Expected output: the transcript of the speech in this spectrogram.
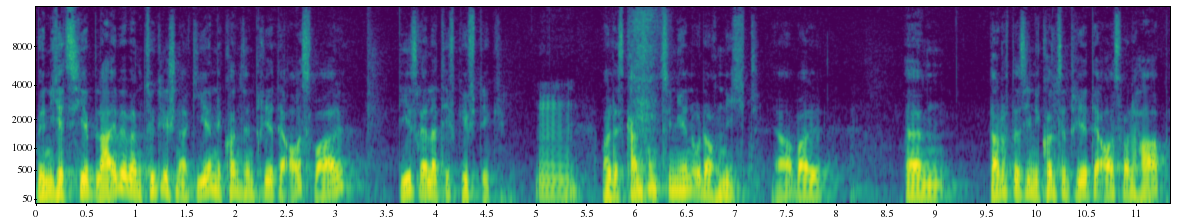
wenn ich jetzt hier bleibe beim zyklischen Agieren, eine konzentrierte Auswahl, die ist relativ giftig. Mhm. Weil das kann funktionieren oder auch nicht. Ja, weil ähm, dadurch, dass ich eine konzentrierte Auswahl habe,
